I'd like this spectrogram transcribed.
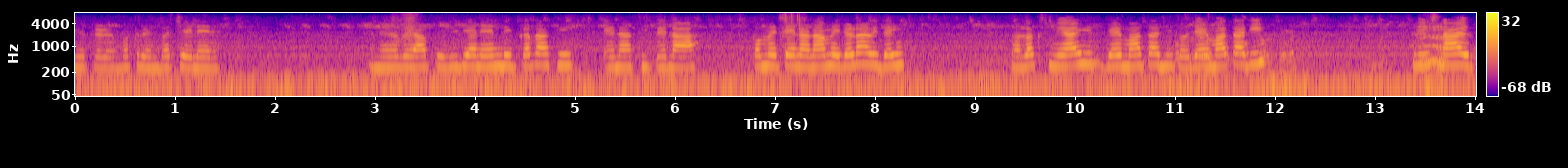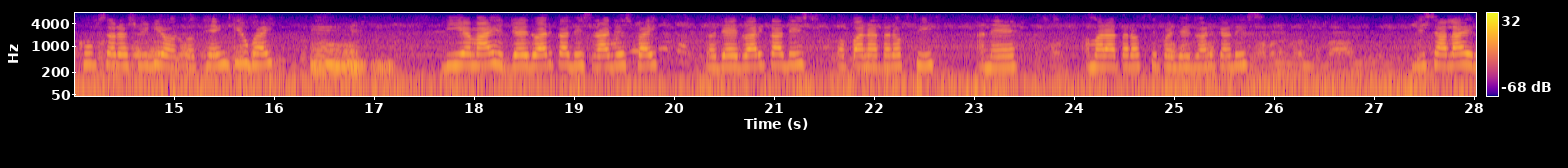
હેઠળે બકરીને બચેને. અને હવે આપણે વિદ્યાને એન્ડિંગ કરી નાખી એનાથી પહેલાં કમેન્ટ એના નામે જણાવી દઈ. તો લક્ષ્મી આહિર, જય માતાજી, તો જય માતાજી. કૃષ્ણ આહિર, ખૂબ સરસ વીડિયો તો થેન્ક યુ ભાઈ. ડીએમ આહિર, જય દ્વારકાધીશ, રાજેશભાઈ. તો જય દ્વારકાધીશ, પપ્પાના તરફથી. અને અમારા તરફથી પણ જય દ્વારકાધીશ. વિશાલ આહિર,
